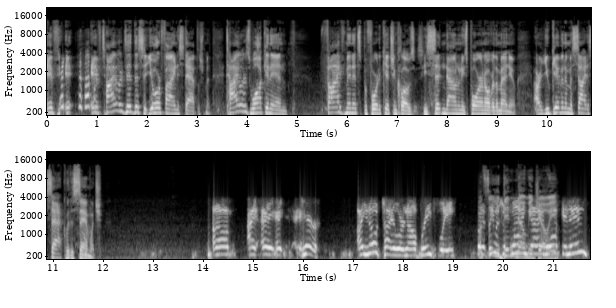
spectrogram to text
if, if Tyler did this at your fine establishment, Tyler's walking in five minutes before the kitchen closes. He's sitting down and he's pouring over the menu. Are you giving him a side of sack with his sandwich? Um, I, I, I here, I know Tyler now briefly, but Let's if say he you was a didn't know blind me, guy Joey. walking in,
